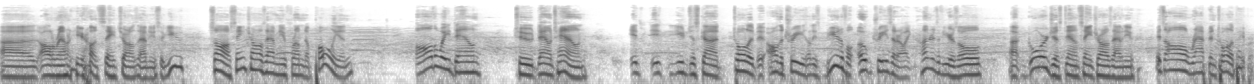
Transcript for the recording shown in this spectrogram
uh, all around here on St. Charles Avenue. So you saw St. Charles Avenue from Napoleon all the way down to downtown. It, it you just got totally all the trees, all these beautiful oak trees that are like hundreds of years old, uh, gorgeous down St. Charles Avenue. It's all wrapped in toilet paper.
